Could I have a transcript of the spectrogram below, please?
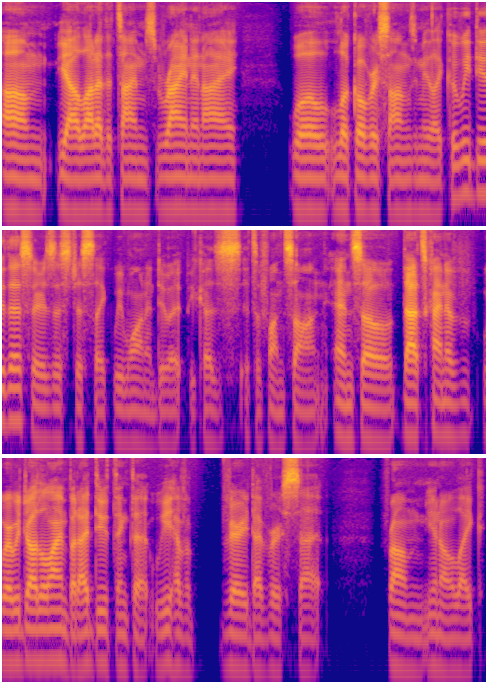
um, yeah, a lot of the times Ryan and I will look over songs and be like, could we do this, or is this just like we want to do it because it's a fun song? And so that's kind of where we draw the line. But I do think that we have a very diverse set from you know like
